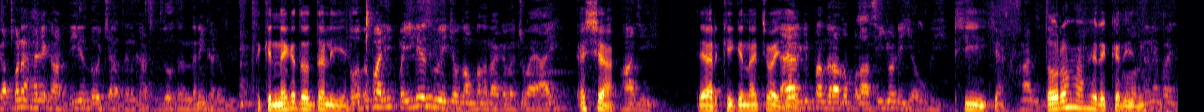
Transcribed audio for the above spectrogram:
ਗੱਬਣ ਹਜੇ ਖੜਦੀ ਹੈ ਦੋ ਚਾਰ ਦਿਨ ਖੜਦੀ ਦੋ ਤਿੰਨ ਦਿਨ ਹੀ ਖੜੂਗੀ। ਤੇ ਕਿੰਨੇ ਕ ਦੁੱਧ ਵਾਲੀ ਹੈ ਦੁੱਧ ਭਾਜੀ ਪਹਿਲੇ ਸੂਏ 14 15 ਕਿਲੋ ਚਵਾਇਆ ਏ। ਅੱਛਾ। ਹਾਂਜੀ ਤੇ ਅਰਕੀ ਕਿੰਨਾ ਚਵਾਈ ਐਰ ਜਾ ਕੀ 15 ਤੋਂ ਪਲਾਸ ਝੋਟੀ ਜਾਊਗੀ। ਠੀਕ ਆ। ਹਾਂਜੀ ਤੋਰੋ ਹਾਂ ਫਿਰ ਇੱਕ ਕਰੀ ਬੋਲਦੇ ਨੇ ਭਾਜੀ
